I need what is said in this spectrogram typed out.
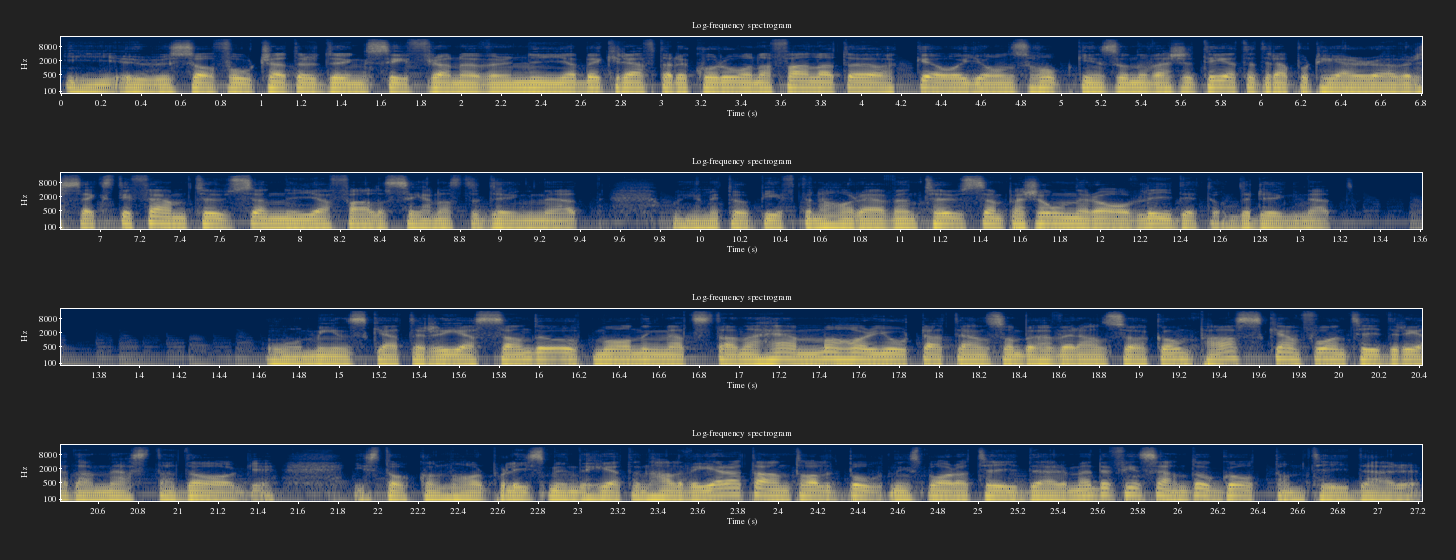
I USA fortsätter dygnssiffran över nya bekräftade coronafall att öka och Johns Hopkins-universitetet rapporterar över 65 000 nya fall senaste dygnet. Och enligt uppgifterna har även 1000 personer avlidit under dygnet. Och minskat resande och uppmaningen att stanna hemma har gjort att den som behöver ansöka om pass kan få en tid redan nästa dag. I Stockholm har Polismyndigheten halverat antalet botningsbara tider men det finns ändå gott om tider.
